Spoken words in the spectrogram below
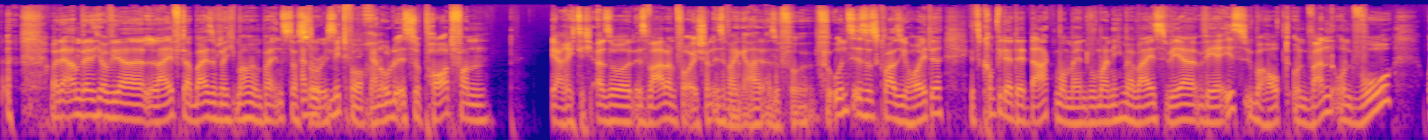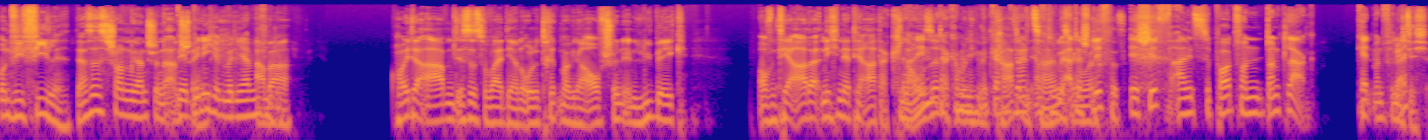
heute Abend werde ich auch wieder live dabei sein. Vielleicht machen wir ein paar Insta-Stories. Also Mittwoch. Jan Ole ist Support von. Ja, richtig. Also es war dann für euch schon, ist aber egal. Also für, für uns ist es quasi heute. Jetzt kommt wieder der Dark-Moment, wo man nicht mehr weiß, wer, wer ist überhaupt und wann und wo und wie viele. Das ist schon ganz schön anstrengend. Wer bin ich und wenn ja, wie viele? Aber heute Abend ist es soweit, Jan Ole tritt mal wieder auf, schön in Lübeck auf dem Theater, nicht in der Theaterklause, da, kann man nicht mit Karte bezahlen. Theater deswegen- Schiff, äh, Schiff als Support von Don Clark. Kennt man vielleicht. Richtig.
